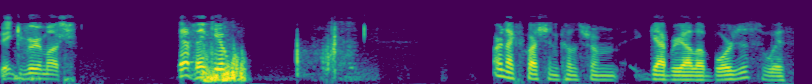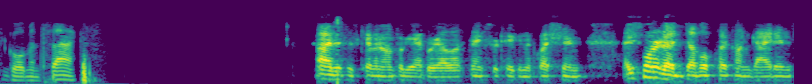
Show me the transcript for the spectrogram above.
Thank you very much. Yeah, thank you. Our next question comes from Gabriela Borges with Goldman Sachs. Hi, this is Kevin on for Gabriela. Thanks for taking the question. I just wanted to double-click on guidance.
